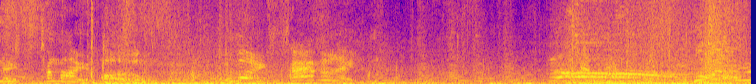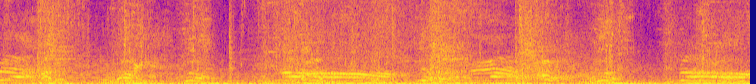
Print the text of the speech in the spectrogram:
this to my home! To my family! Still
